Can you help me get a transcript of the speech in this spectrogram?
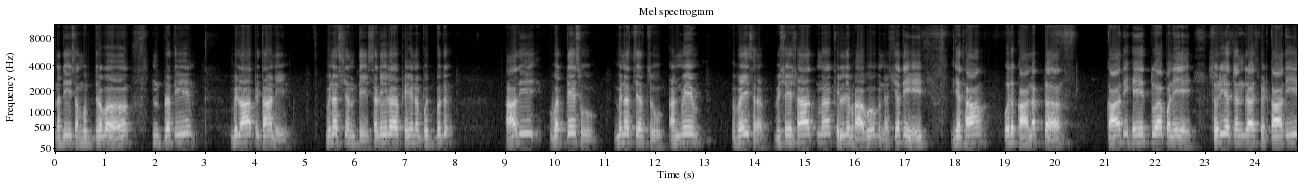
नदी समुद्रव प्रति विलापितानि विनश्यन्ति सलिल फेन बुद्बुद आदिवत्तेषु विनश्यत्सु अन्वे वैस विशेषात्मखिल्य भावो विनश्यति। यथा उदकालक्त कादिहेत्वपनये सूर्यचंद्रस्फटिकादि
